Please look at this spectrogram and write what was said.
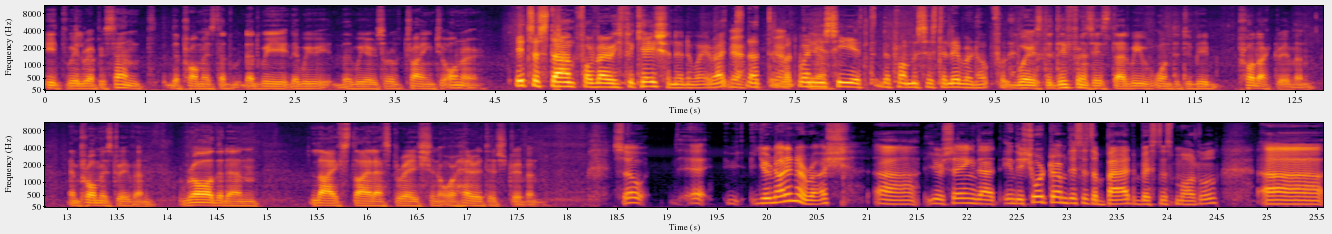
it will represent the promise that that we that we that we are sort of trying to honor It's a stamp for verification in a way, right? Yeah, That, yeah. But when Yeah. you see it, the promise is delivered. Hopefully. whereas the difference is that we wanted to be product driven and promise driven rather than lifestyle aspiration or heritage driven So uh, you're not in a rush. Uh, you're saying that in the short term, this is a bad business model. Uh, uh,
